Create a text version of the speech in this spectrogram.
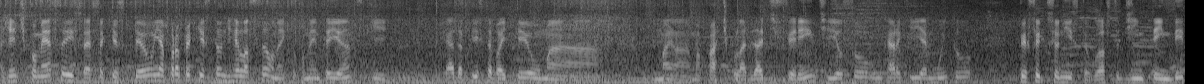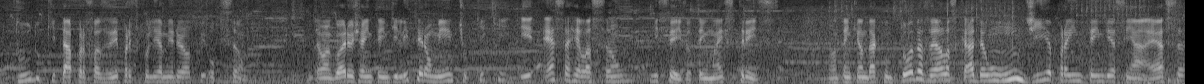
a gente começa isso, essa questão e a própria questão de relação, né, que eu comentei antes, que cada pista vai ter uma, uma, uma particularidade diferente e eu sou um cara que é muito perfeccionista, eu gosto de entender tudo que dá para fazer para escolher a melhor opção. Então agora eu já entendi literalmente o que, que essa relação me fez. Eu tenho mais três. Então tem que andar com todas elas, cada um um dia para entender assim, ah, essa,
